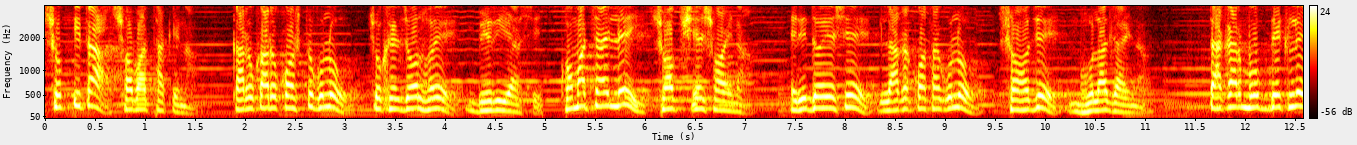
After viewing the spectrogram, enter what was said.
শক্তিটা সবার থাকে না। কারও কারও কষ্টগুলো চোখের জল হয়ে বেরিয়ে আসে। ক্ষমা চাইলেই সব শেষ হয় না। হৃদয়ে এসে লাগা কথাগুলো সহজে ভোলা যায় না। টাকার মুখ দেখলে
